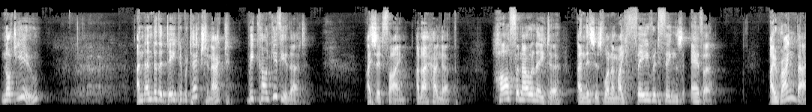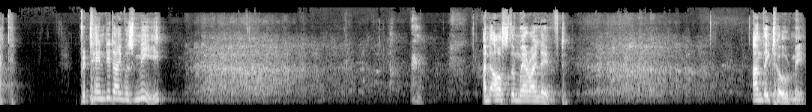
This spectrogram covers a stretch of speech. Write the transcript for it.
not you. And under the Data Protection Act, we can't give you that. I said, fine. And I hung up. Half an hour later, and this is one of my favorite things ever, I rang back, pretended I was me, and asked them where I lived. And they told me.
